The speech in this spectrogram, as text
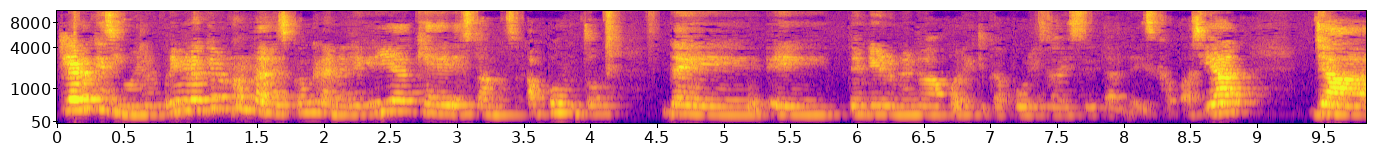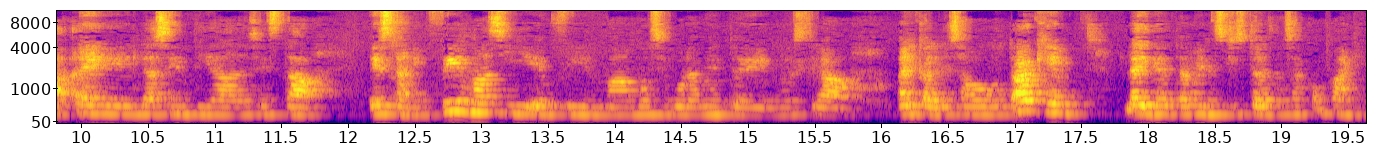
Claro que sí. Bueno, primero quiero contarles con gran alegría que estamos a punto de eh, tener una nueva política pública distrital de discapacidad. Ya eh, las entidades está, están en firmas y en firma muy seguramente nuestra alcaldesa Bogotá, que la idea también es que ustedes nos acompañen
